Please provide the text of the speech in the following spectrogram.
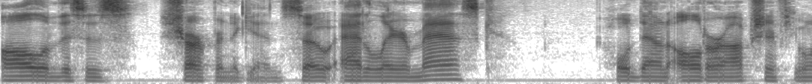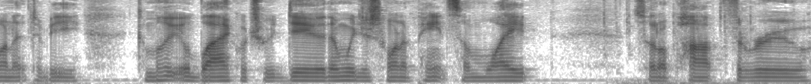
all of this is sharpened again. So add a layer mask, hold down Alt or Option if you want it to be completely black, which we do. Then we just want to paint some white so it'll pop through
